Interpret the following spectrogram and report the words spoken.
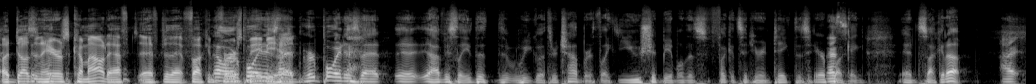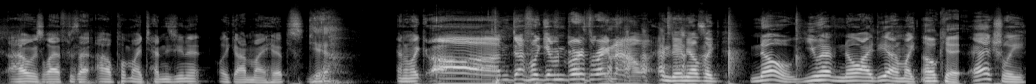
a dozen hairs come out after after that fucking No, her first point baby is head. that her point is that uh, obviously the, the, we go through childbirth. Like you should be able to s- fucking sit here and take this hair That's- plucking and suck it up. I, I always laugh because I'll put my TENS unit like on my hips, Yeah, and I'm like, oh, I'm definitely giving birth right now. And Danielle's like, no, you have no idea. I'm like, Okay. actually,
